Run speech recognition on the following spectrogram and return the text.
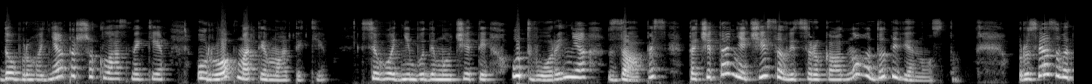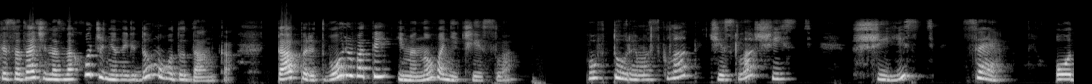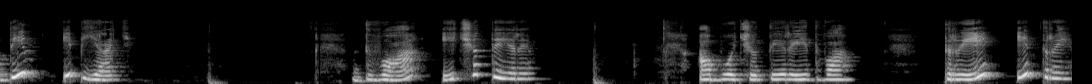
Доброго дня, першокласники! Урок математики. Сьогодні будемо вчити утворення, запис та читання чисел від 41 до 90, розв'язувати задачі на знаходження невідомого доданка та перетворювати іменовані числа. Повторимо склад числа 6. 6 це 1 і 5, 2 і 4 або 4 і 2, 3 і 3.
